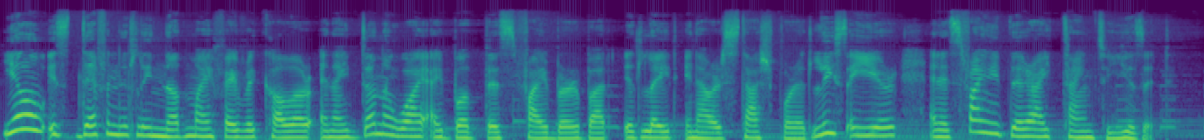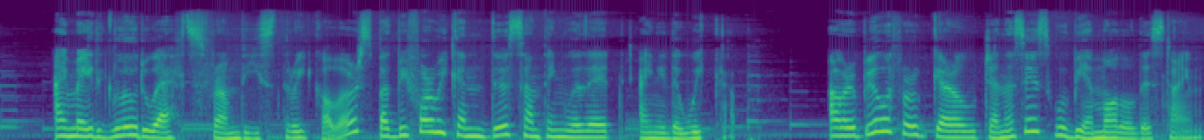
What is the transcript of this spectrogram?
Yellow is definitely not my favorite color and I don't know why I bought this fiber but it laid in our stash for at least a year and it's finally the right time to use it. I made glued wefts from these three colors but before we can do something with it I need a wig cap. Our beautiful girl Genesis will be a model this time.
